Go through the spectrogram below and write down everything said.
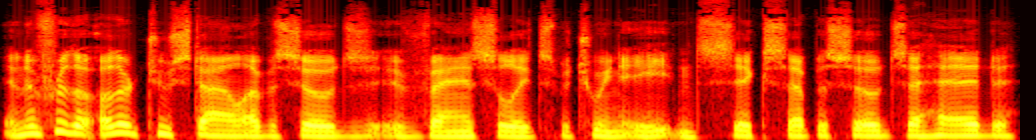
And then for the other two style episodes, it vacillates between eight and six episodes ahead.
